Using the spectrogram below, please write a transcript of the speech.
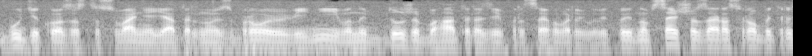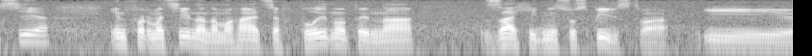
будь-якого застосування ядерної зброї у війні. І вони дуже багато разів про це говорили. Відповідно, все, що зараз робить Росія, інформаційно намагається вплинути на західні суспільства. І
